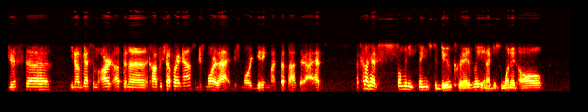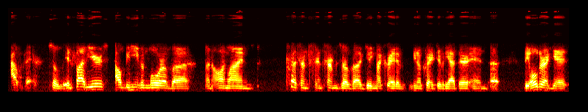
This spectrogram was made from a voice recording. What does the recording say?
just uh, you know, I've got some art up in a coffee shop right now, so just more of that, just more getting my stuff out there. I have, I feel like I have so many things to do creatively, and I just want it all out there. So in five years, I'll be even more of a, an online presence in terms of uh, getting my creative, you know, creativity out there. And uh, the older I get,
